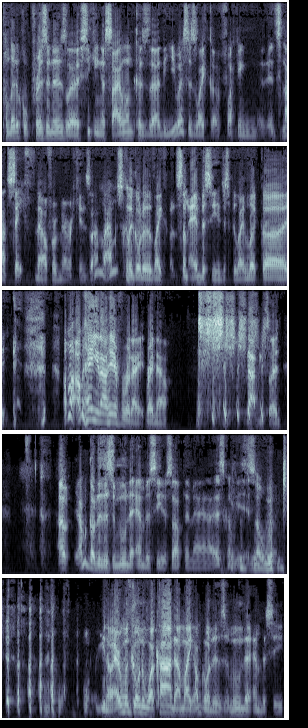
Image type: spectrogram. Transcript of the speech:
political prisoners uh, seeking asylum? Because uh, the U.S. is like a fucking. It's not safe now for Americans. I'm, I'm just gonna go to like some embassy and just be like, look, uh, I'm, I'm hanging out here for a night right now. Got me, son. I, am gonna go to the Zamunda embassy or something, man. It's gonna be it's over. you know, everyone's going to Wakanda. I'm like, I'm going to the Zamunda embassy.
